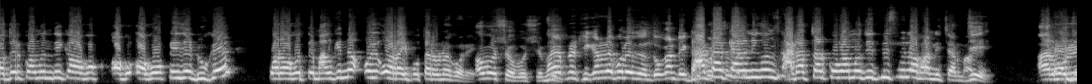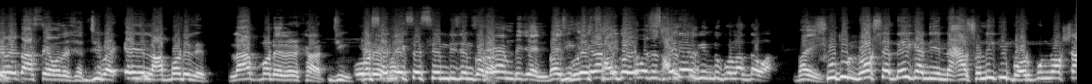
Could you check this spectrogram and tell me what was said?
ওদের কমেন্ট দিকে অগ পেজে ঢুকে পরে অগত্যে মাল কিনা ওই ওরাই প্রতারণা করে। অবশ্যই অবশ্যই। ভাই আপনার ঠিকানাটা বলে দিবেন দোকানটা ঢাকা ঘাটাচার কোবা মসজিদ বিসমিল্লাহ ফার্নিচার জি। আর। ভাই তো আছে আমাদের সাথে। জি ভাই এই যে লাভ মডেলের। লাভ মডেলের খাট। জি ভাই। সেম ডিজাইন করা। সেম ডিজাইন ভাই সাইডেও কিন্তু গোলাপ দেওয়া। ভাই। শুধু নকশা দেখা নিয়ে না আসলে কি ভরপুর নকশা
